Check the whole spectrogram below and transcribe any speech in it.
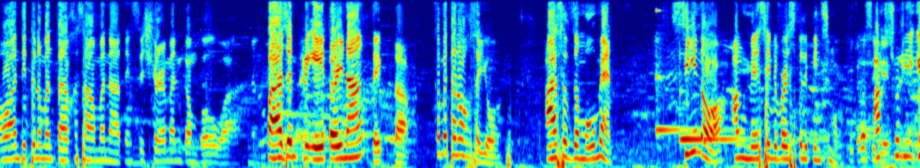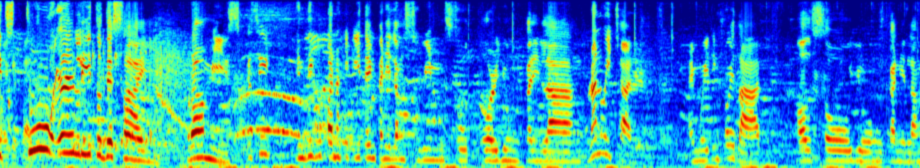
Oh, andito naman tayo kasama natin si Sherman Gamboa, pageant creator ng TikTok. So may tanong ako sa iyo. As of the moment, sino ang Miss Universe Philippines mo? Actually, it's too early to decide. Promise. Kasi hindi ko pa nakikita yung kanilang swimsuit or yung kanilang runway challenge. I'm waiting for that. Also, yung kanilang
